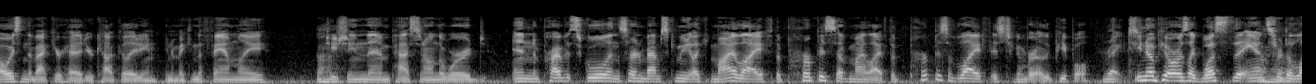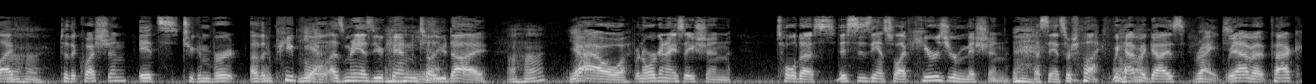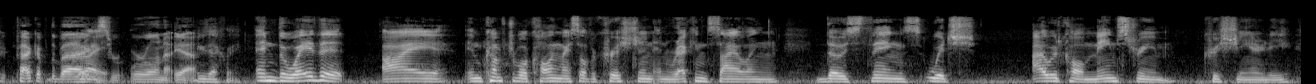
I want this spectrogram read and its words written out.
always in the back of your head, you're calculating, you know, making the family, Uh-huh. teaching them, passing on the word. In a private school in the Southern Baptist community, like my life, the purpose of my life, the purpose of life is to convert other people. Right. You know, people are always like, "What's the answer to Uh-huh, life?" uh-huh. To the question, it's to convert other people, Yeah. as many as you can until Yeah. you die. Uh huh. Yeah. Wow. An organization told us this is the answer to life. Here's your mission. That's the answer to life. We have Uh-huh. it, guys. Right. We have it. Pack pack up the bags. Right. We're rolling out. Yeah. Exactly. And the way that I am comfortable calling myself a Christian and reconciling those things, which I would call mainstream Christianity,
